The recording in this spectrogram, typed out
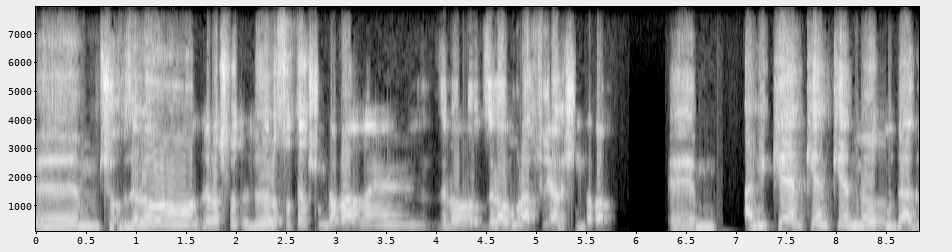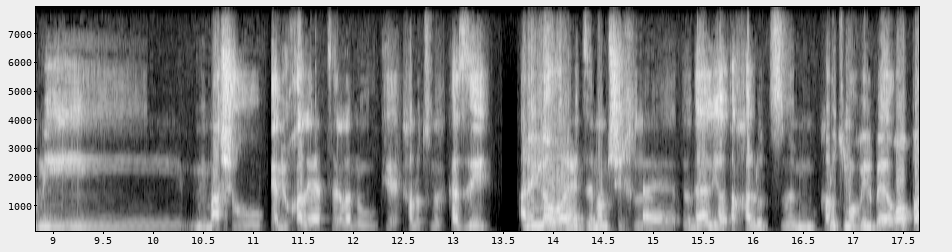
אה, שוב, זה לא, זה, לא, זה לא סותר שום דבר, אה, זה לא, זה לא אמור להפריע לשום דבר. אני כן, כן, כן מאוד מודאג ממה שהוא כן יוכל לייצר לנו כחלוץ מרכזי. אני לא רואה את זה ממשיך, ל, אתה יודע, להיות החלוץ חלוץ מוביל באירופה,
